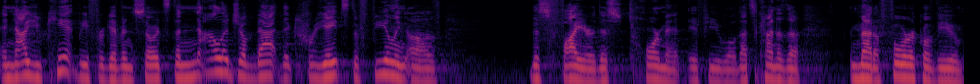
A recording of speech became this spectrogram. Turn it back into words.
and now you can't be forgiven. So it's the knowledge of that that creates the feeling of this fire, this torment, if you will. That's kind of the metaphorical view.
